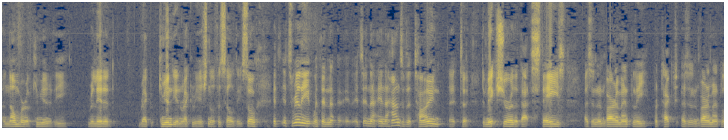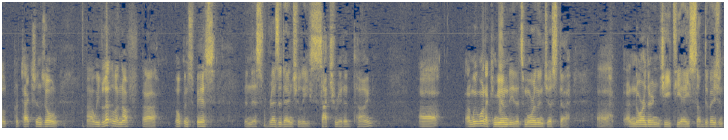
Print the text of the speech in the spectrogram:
a number of community-related rec- community and recreational facilities. So it, it's really within, it's in the, in the hands of the town to, to make sure that that stays as an environmentally protect, as an environmental protection zone. Uh, we've little enough uh, open space in this residentially saturated town. Uh, and we want a community that's more than just a, a, a northern GTA subdivision.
